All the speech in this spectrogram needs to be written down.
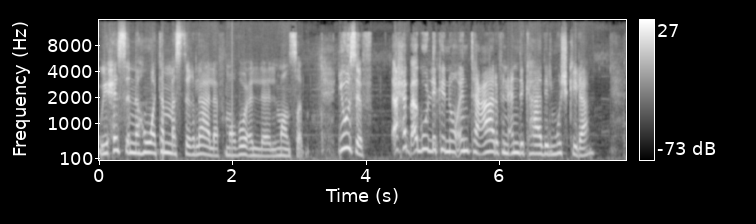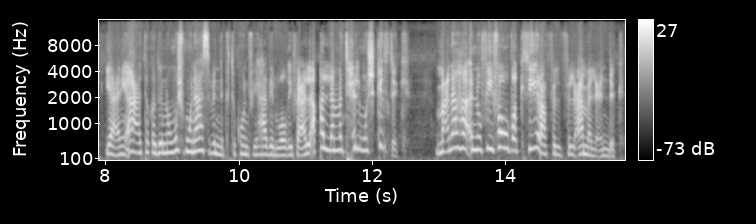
ويحس إنه هو تم استغلاله في موضوع المنصب. يوسف أحب أقول لك إنه أنت عارف إن عندك هذه المشكلة. يعني أعتقد إنه مش مناسب إنك تكون في هذه الوظيفة. على الأقل لما تحل مشكلتك. معناها إنه في فوضى كثيرة في في العمل عندك.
